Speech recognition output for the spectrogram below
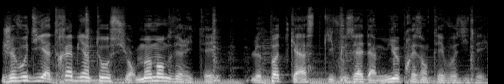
Je vous dis à très bientôt sur Moment de vérité, le podcast qui vous aide à mieux présenter vos idées.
